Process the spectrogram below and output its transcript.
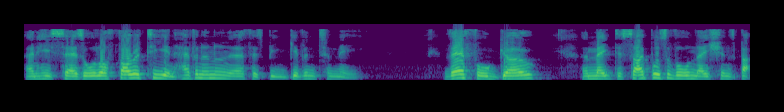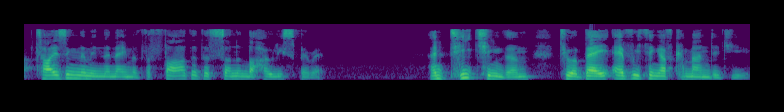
and he says, All authority in heaven and on earth has been given to me. Therefore go and make disciples of all nations, baptizing them in the name of the Father, the Son, and the Holy Spirit, and teaching them to obey everything I've commanded you.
